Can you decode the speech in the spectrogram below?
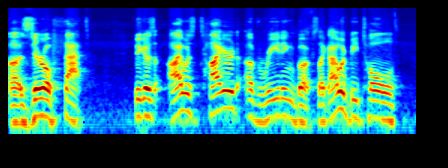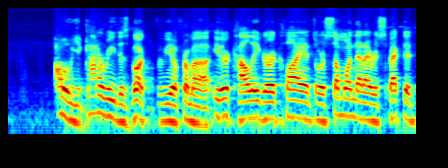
uh, zero fat, because I was tired of reading books. Like I would be told, "Oh, you got to read this book," from, you know, from a either a colleague or a client or someone that I respected,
